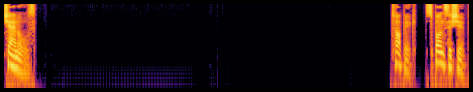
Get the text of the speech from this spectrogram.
Channels. Sponsorship.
